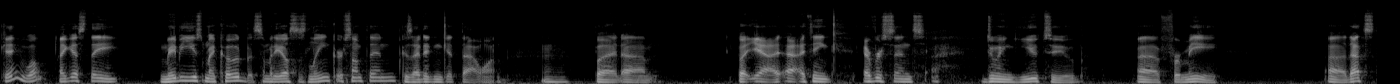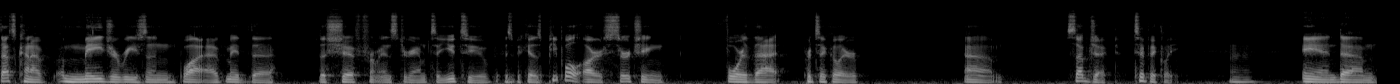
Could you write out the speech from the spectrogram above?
okay, well, I guess they maybe used my code, but somebody else's link or something because I didn't get that one. But um, but yeah, I, I think ever since doing YouTube, uh, for me, uh, that's that's kind of a major reason why I've made the the shift from Instagram to YouTube is because people are searching for that particular um, subject typically, and um,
